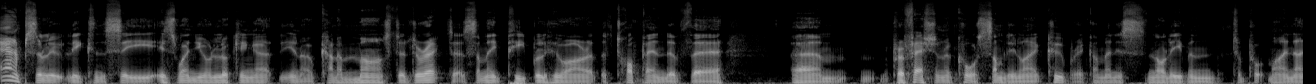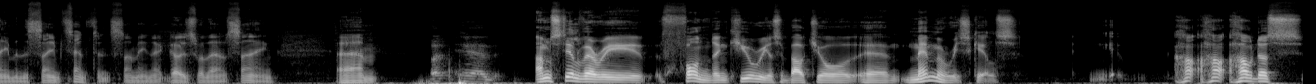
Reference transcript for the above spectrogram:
absolutely can see is when you're looking at, you know, kind of master directors. I mean, people who are at the top end of their um, profession. Of course, somebody like Kubrick. I mean, it's not even to put my name in the same sentence. I mean, that goes without saying. Um, But uh, I'm still very fond and curious about your uh, memory skills. How, how how does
